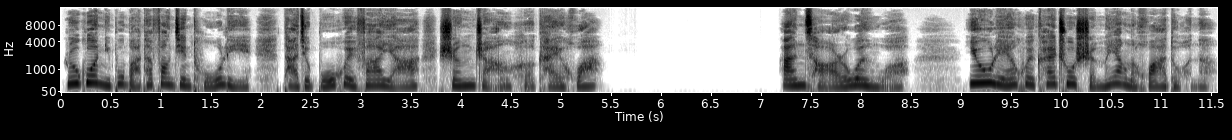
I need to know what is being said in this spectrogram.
如果你不把它放进土里，它就不会发芽、生长和开花。”安草儿问我：“幽莲会开出什么样的花朵呢？”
